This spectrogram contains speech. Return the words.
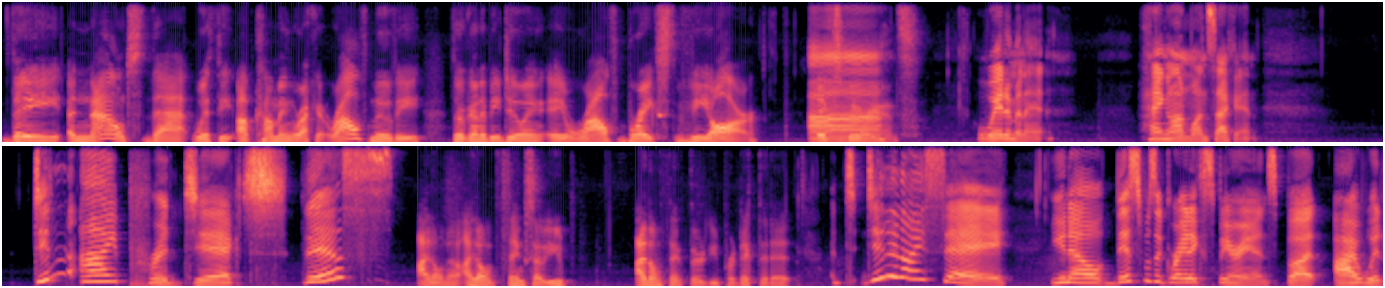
they announced that with the upcoming Wreck It Ralph movie, they're going to be doing a Ralph Breaks VR Ah. experience. Wait a minute. Hang on one second. Didn't I predict this? I don't know. I don't think so. You, I don't think that you predicted it. D- didn't I say, you know, this was a great experience, but I would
